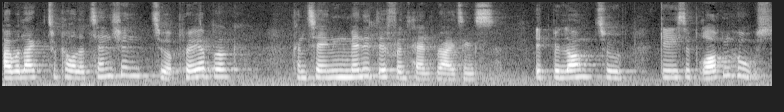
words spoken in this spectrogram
I would like to call attention to a prayer book containing many different handwritings. It belonged to Gese Brockenhus,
